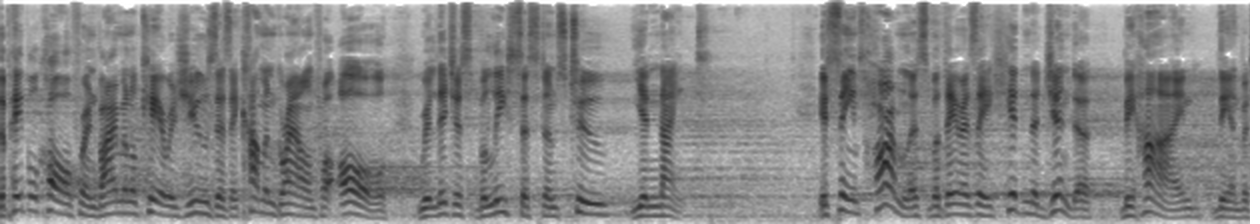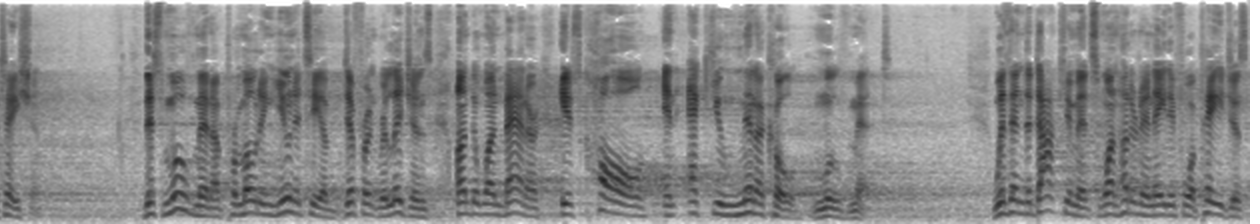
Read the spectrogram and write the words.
The papal call for environmental care is used as a common ground for all religious belief systems to unite. It seems harmless, but there is a hidden agenda behind the invitation. This movement of promoting unity of different religions under one banner is called an ecumenical movement. Within the document's 184 pages,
